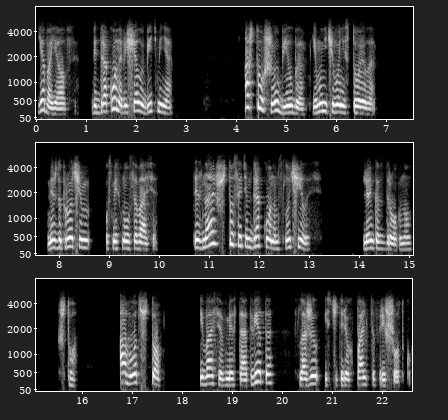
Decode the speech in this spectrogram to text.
Я боялся, ведь дракон обещал убить меня. А что ж, и убил бы, ему ничего не стоило. Между прочим, усмехнулся Вася, ты знаешь, что с этим драконом случилось? Ленька вздрогнул. Что? А вот что. И Вася вместо ответа сложил из четырех пальцев решетку.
